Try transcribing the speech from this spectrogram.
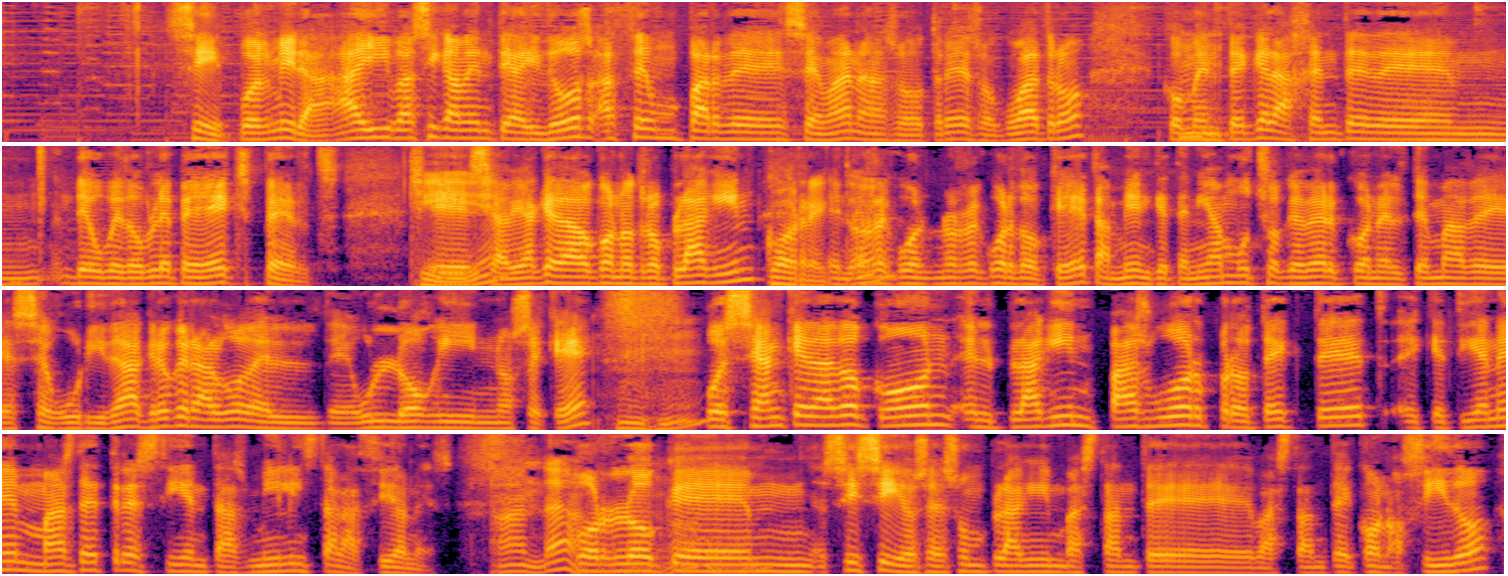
Sí, pues mira, ahí básicamente hay dos. Hace un par de semanas o tres o cuatro comenté que la gente de, mm, de WP Experts eh, se había quedado con otro plugin. Correcto. no, recuerdo qué, también, que tenía mucho que ver con el tema de seguridad. Creo que era algo de un login, no sé qué. Pues se han quedado con el plugin Password Protected, que tiene más de 300.000 instalaciones. Anda. Por lo que, mm, sí, sí, o sea, es un plugin bastante, bastante conocido.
